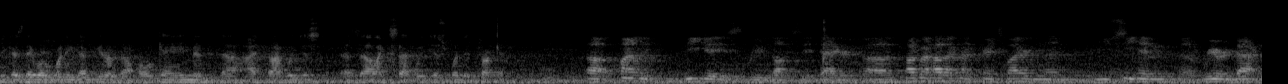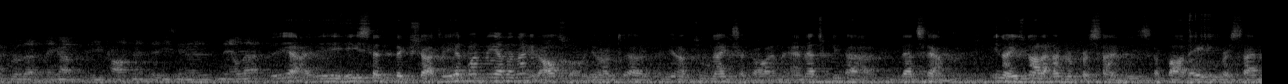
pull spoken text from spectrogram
because they were winning the, you know, the whole game, and uh, I thought we just, as Alex said, we just wouldn't have took it. Uh, finally, BJ's three was obviously a dagger. Uh, talk about how that kind of transpired, and then when you see him uh, rearing back to throw that thing up, are you confident that he's going to nail that? Yeah, he, he said big shots. He hit one the other night also. You know, uh, you know, two nights ago, and, and that's uh, that's him. You know, he's not hundred percent. He's about eighty percent.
